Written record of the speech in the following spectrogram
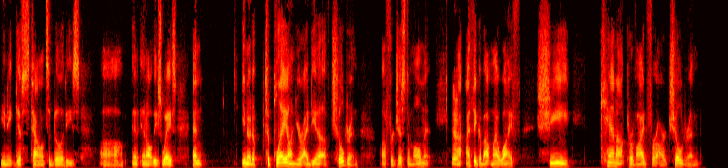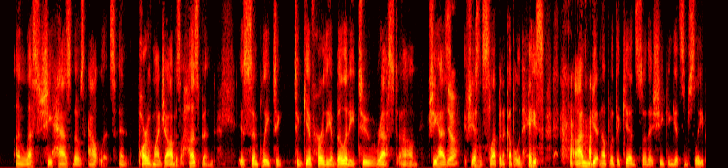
unique gifts, talents, abilities uh, in, in, all these ways. And, you know, to, to play on your idea of children uh, for just a moment, yeah. I, I think about my wife. She cannot provide for our children unless she has those outlets. And part of my job as a husband is simply to to give her the ability to rest. Um, if she has yeah. if she hasn't slept in a couple of days, I'm getting up with the kids so that she can get some sleep.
